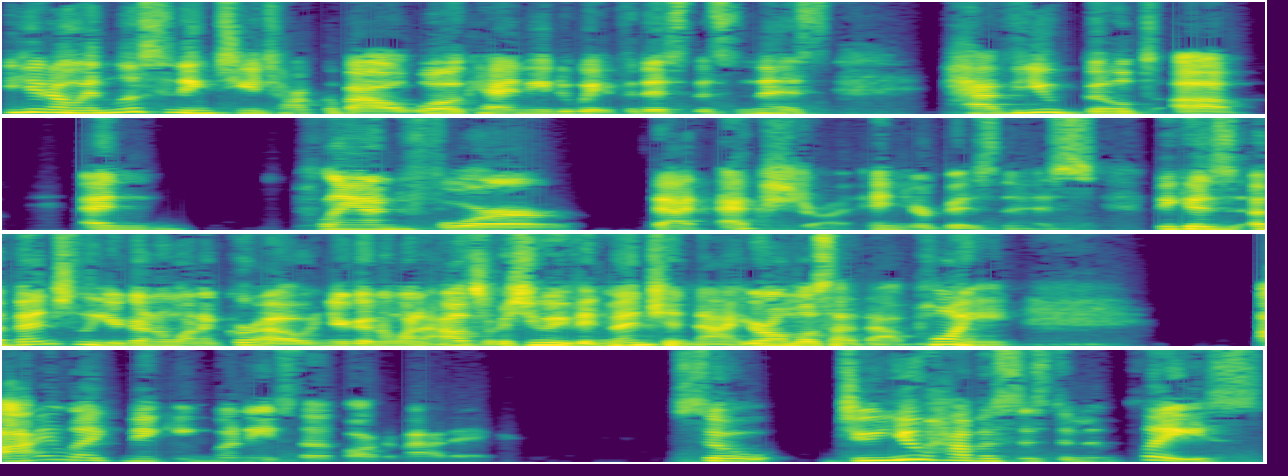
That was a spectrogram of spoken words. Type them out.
you know, in listening to you talk about, well, okay, I need to wait for this, this, and this, have you built up and planned for that extra in your business? Because eventually you're going to want to grow and you're going to want to outsource. You even mentioned that. You're almost at that point. I like making money stuff automatic. So, do you have a system in place?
